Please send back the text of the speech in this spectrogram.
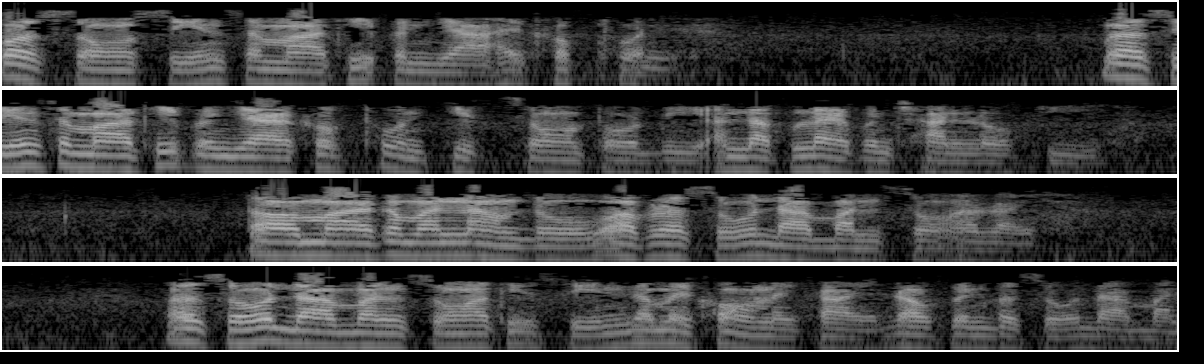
ก็ทรงศีลสมาธิปัญญาให้ครบถ้วนเมื่อศีลสมาธิปัญญาครบถ้วนจิตทรงตัวดี อันดับแรกเป็นฌานโลกี ต่อมาก็มานั่งดูว่าพระโสดาบันทรงอะไร พระโสดาบันทรงอธิศีลและไม่คล้องในกาย เราเป็นพระโสดาบัน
